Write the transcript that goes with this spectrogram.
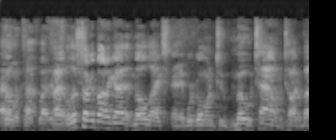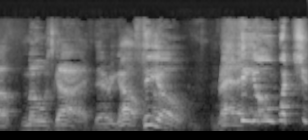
I don't want to talk about him. All right, well, let's talk about a guy that Mo likes, and we're going to Mo Town to talk about Mo's guy, there we go. Theo. Red. Theo, what you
